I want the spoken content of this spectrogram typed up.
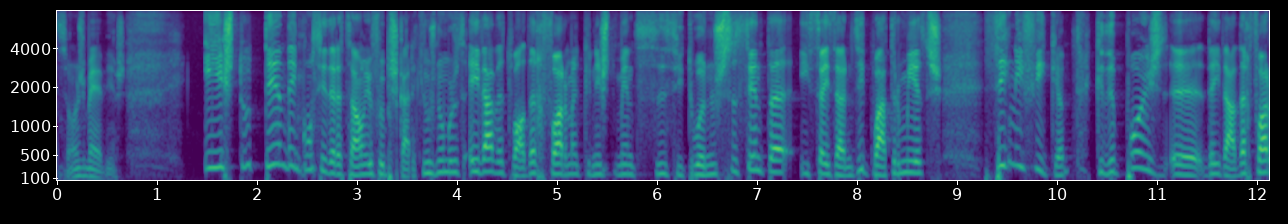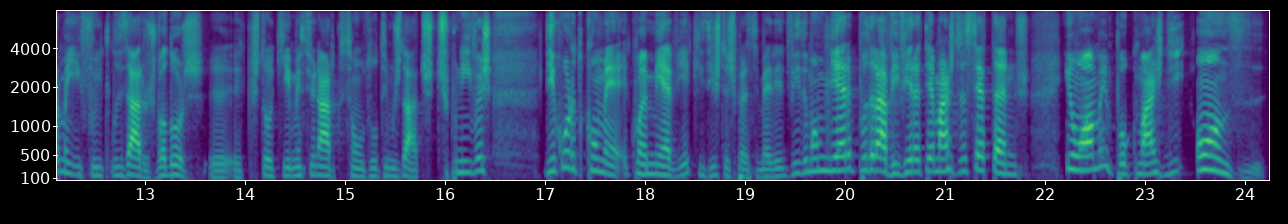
são as médias. Isto tendo em consideração, eu fui buscar aqui os números, a idade atual da reforma, que neste momento se situa nos 66 anos e 4 meses, significa que depois eh, da idade da reforma, e fui utilizar os valores eh, que estou aqui a mencionar, que são os últimos dados disponíveis, de acordo com, com a média, que existe a esperança média de vida, uma mulher poderá viver até mais de 17 anos e um homem pouco mais de 11.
